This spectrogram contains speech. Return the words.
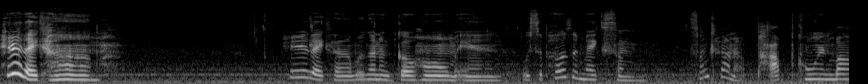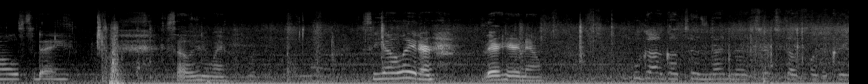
Here they come. Here they come. Uh, we're gonna go home and we're supposed to make some some kind of popcorn balls today. So anyway, see y'all later. They're here now. we gotta go to sister for the cream.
